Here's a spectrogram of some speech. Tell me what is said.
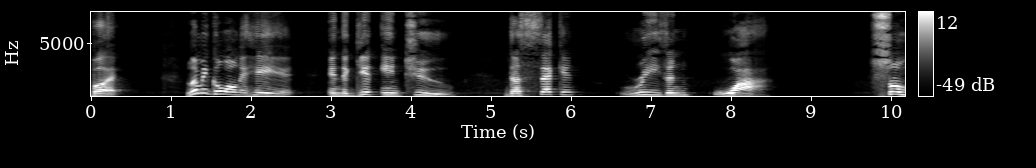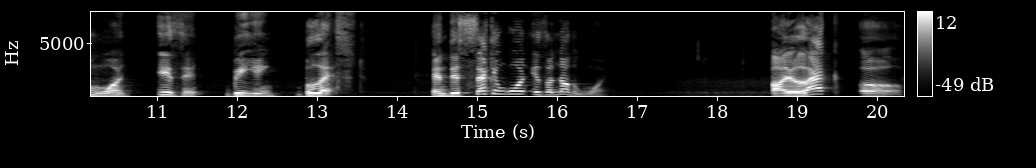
But let me go on ahead and to get into the second reason why someone isn't being blessed. And this second one is another one a lack of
